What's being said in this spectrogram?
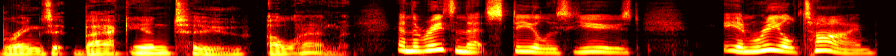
brings it back into alignment. And the reason that steel is used in real time,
